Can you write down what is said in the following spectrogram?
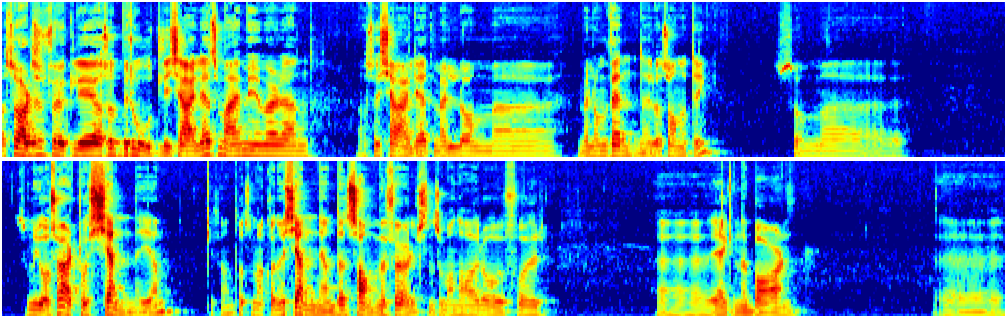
Og så har det selvfølgelig altså, broderlig kjærlighet, som er mye mer den Altså kjærlighet mellom, eh, mellom venner og sånne ting. Som, eh, som jo også er til å kjenne igjen. Ikke sant? Altså, man kan jo kjenne igjen den samme følelsen som man har overfor eh, egne barn. Eh,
